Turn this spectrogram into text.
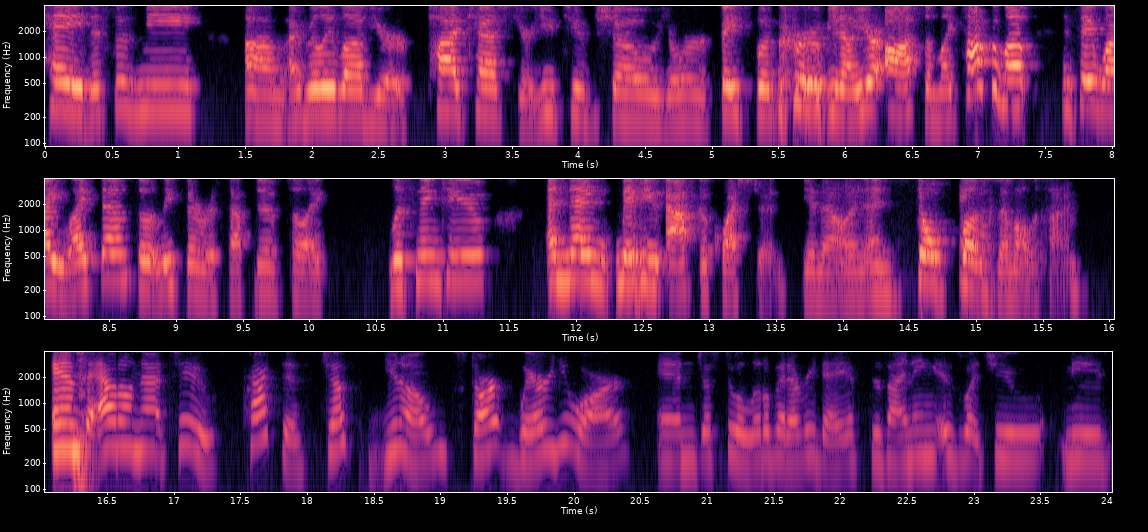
"Hey, this is me. Um, I really love your podcast, your YouTube show, your Facebook group. You know, you're awesome. Like, talk them up and say why you like them, so at least they're receptive to like listening to you. And then maybe you ask a question, you know, and, and don't bug them all the time. And to add on that too, practice. Just, you know, start where you are and just do a little bit every day. If designing is what you need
